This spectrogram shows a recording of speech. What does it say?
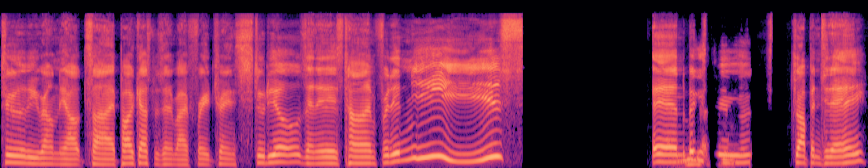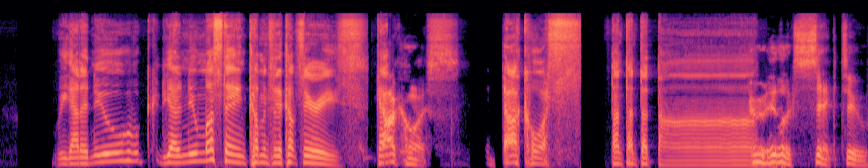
to the Round the Outside podcast presented by Freight Train Studios, and it is time for the news. And the biggest news dropping today, we got a new, we got a new Mustang coming to the Cup Series. Dark horse. Dark Horse. Dun dun dun dun. Dude, it looks sick too.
